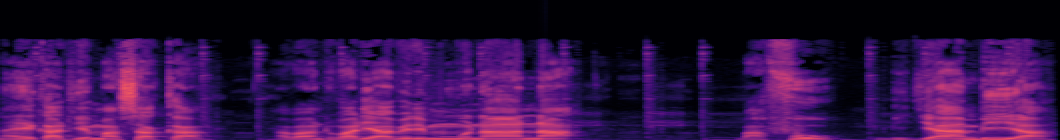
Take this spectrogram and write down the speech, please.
naye kati e Masaka abantu bali abiri mu munaana bafu bijambiya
